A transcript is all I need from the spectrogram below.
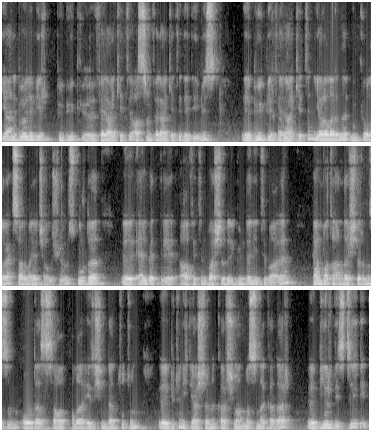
Yani böyle bir büyük e, felaketi, asrın felaketi dediğimiz e, büyük bir felaketin yaralarını ülke olarak sarmaya çalışıyoruz. Burada elbette afetin başladığı günden itibaren hem vatandaşlarımızın orada sağlığa erişimden tutun, bütün ihtiyaçlarının karşılanmasına kadar bir dizi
